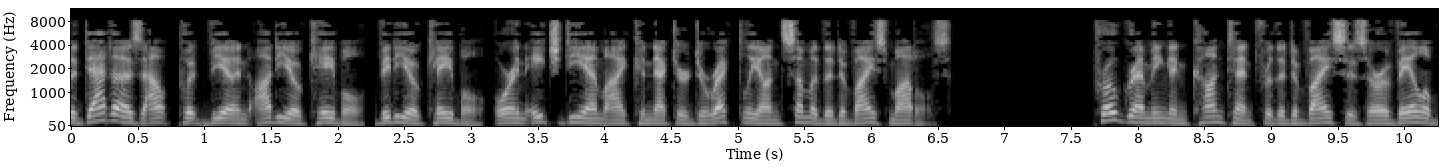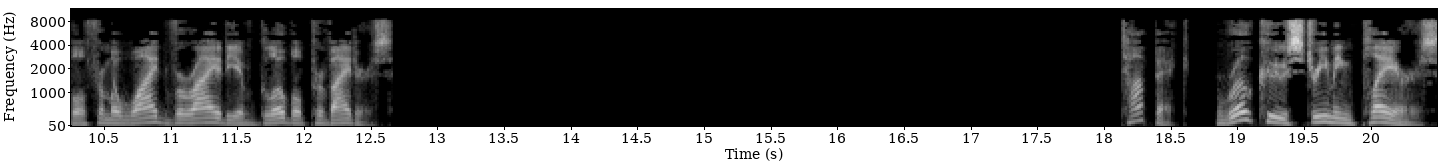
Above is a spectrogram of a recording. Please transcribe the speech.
The data is output via an audio cable, video cable, or an HDMI connector directly on some of the device models. Programming and content for the devices are available from a wide variety of global providers. Roku streaming players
